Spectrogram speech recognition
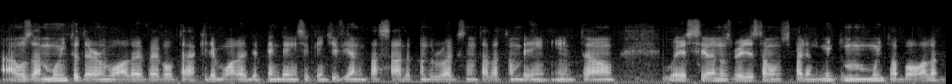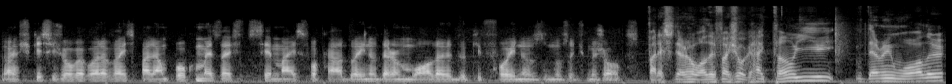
a usar muito o Darren Waller, vai voltar aquele Waller dependência que a gente via no passado quando o Ruggs não estava tão bem. Então, esse ano os Raiders estavam espalhando muito, muito a bola. Acho que esse jogo agora vai espalhar um pouco, mas vai ser mais focado aí no Darren Waller do que foi nos, nos últimos jogos. Parece que o Darren Waller vai jogar então, e o Darren Waller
